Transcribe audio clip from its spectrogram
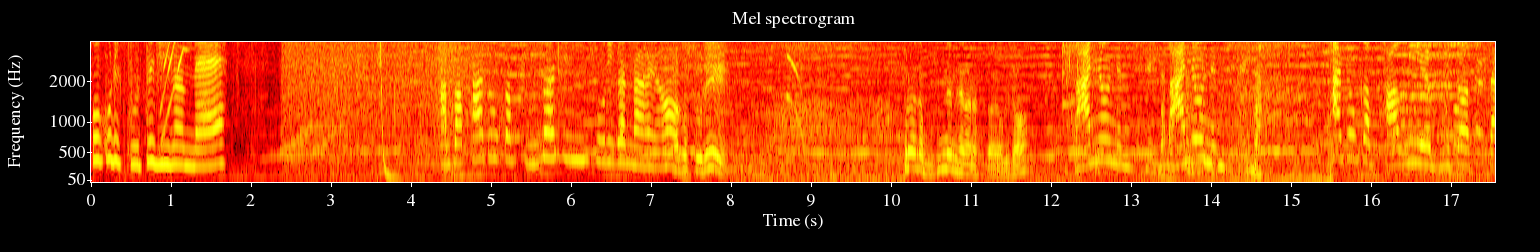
얼굴이 구두 지났네. 아빠 파도가 부서지는 소리가 나요. 파도 소리. 풀에서 무슨 냄새가 났어, 여기서? 마녀 냄새. 마녀 냄새. 파도가 바위에 묻었다.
